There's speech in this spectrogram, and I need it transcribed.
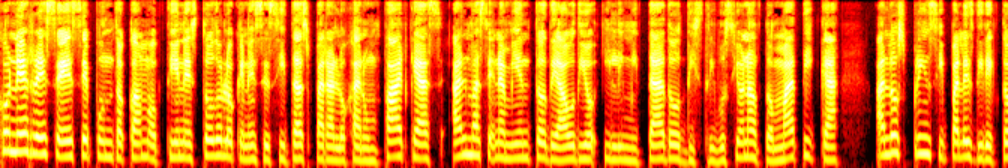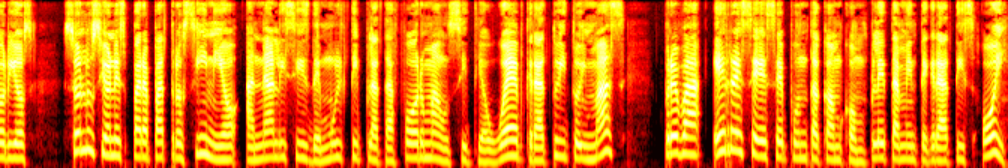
Con rss.com obtienes todo lo que necesitas para alojar un podcast, almacenamiento de audio ilimitado, distribución automática a los principales directorios, soluciones para patrocinio, análisis de multiplataforma, un sitio web gratuito y más. Prueba rss.com completamente gratis hoy.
